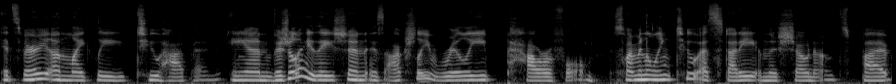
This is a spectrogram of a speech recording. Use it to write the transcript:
it's very unlikely to happen. And visualization is actually really powerful. So I'm going to link to a study in the show notes, but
